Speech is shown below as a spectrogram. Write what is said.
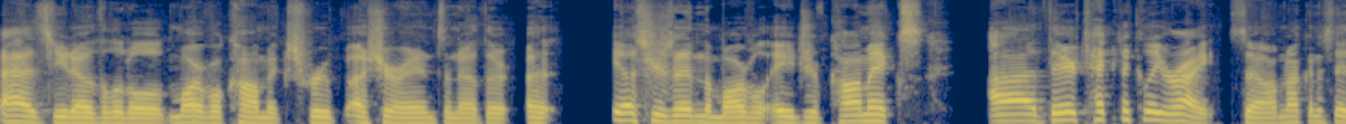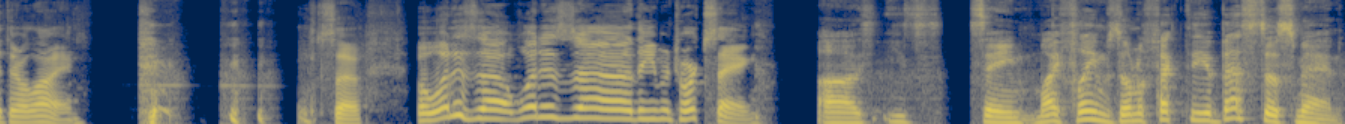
has you know the little Marvel Comics group usher in another uh, ushers in the Marvel Age of Comics. Uh, they're technically right, so I'm not going to say they're lying. so, but what is uh what is uh the Human Torch saying? Uh, he's saying, My flames don't affect the Asbestos Man.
